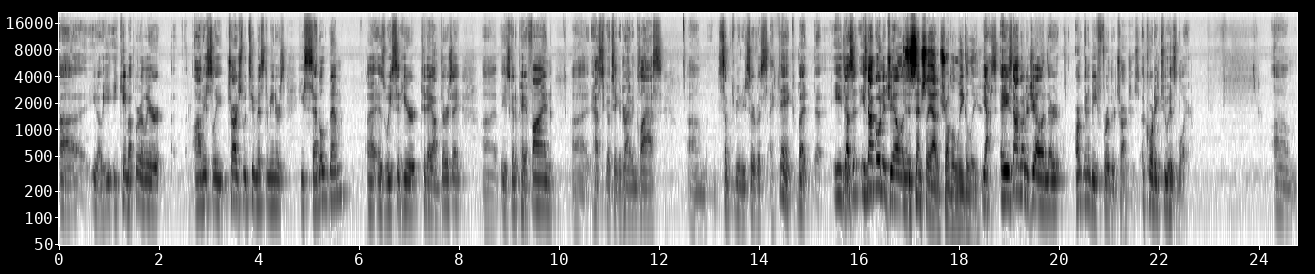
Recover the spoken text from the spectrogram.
Uh, you know, he, he came up earlier, obviously charged with two misdemeanors. He settled them uh, as we sit here today on Thursday. Uh, he's going to pay a fine, uh, has to go take a driving class, um, some community service, I think. But uh, he doesn't. He's not going to jail. He's and- essentially out of trouble legally. Yes, and he's not going to jail, and there aren't going to be further charges, according to his lawyer. Um,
